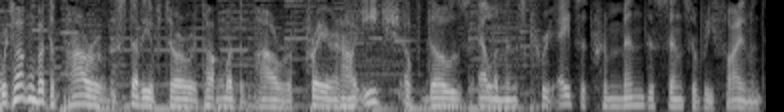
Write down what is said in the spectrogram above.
We're talking about the power of the study of Torah. We're talking about the power of prayer and how each of those elements creates a tremendous sense of refinement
